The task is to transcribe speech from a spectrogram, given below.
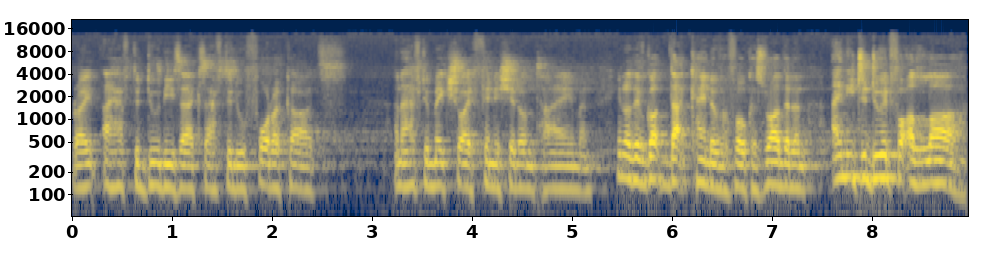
right? I have to do these acts, I have to do four rakats, and I have to make sure I finish it on time. And, you know, they've got that kind of a focus rather than, I need to do it for Allah.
